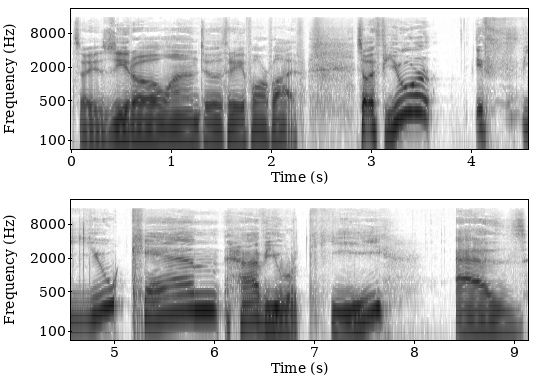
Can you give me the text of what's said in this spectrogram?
So zero, one, two, three, four, five. So if you're if you can have your key as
